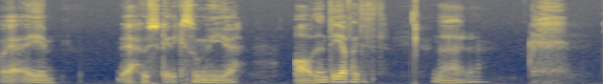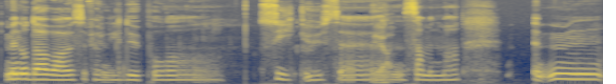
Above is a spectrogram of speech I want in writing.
og jeg, jeg husker ikke så mye av den tida, faktisk. Der, Men og da var jo selvfølgelig du på sykehuset Ja. sammen med han. Mm,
